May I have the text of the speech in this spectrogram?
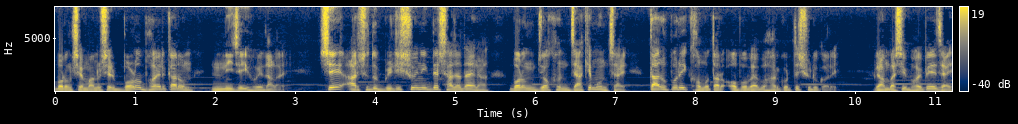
বরং সে মানুষের বড় ভয়ের কারণ নিজেই হয়ে দাঁড়ায়। সে আর শুধু ব্রিটিশ সৈনিকদের সাজা দেয় না, বরং যখন যাকে মন চায়, তার উপরেই ক্ষমতার অপব্যবহার করতে শুরু করে। গ্রামবাসী ভয় পেয়ে যায়,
